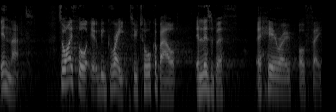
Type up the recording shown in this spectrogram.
in that. So I thought it would be great to talk about Elizabeth, a hero of faith.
